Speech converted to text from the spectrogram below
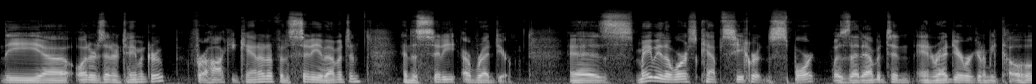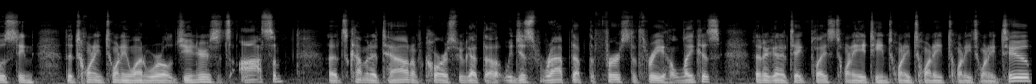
the uh, Oilers Entertainment Group, for Hockey Canada, for the city of Edmonton, and the city of Red Deer. As maybe the worst kept secret in sport was that Edmonton and Red Deer were going to be co hosting the 2021 World Juniors. It's awesome that's coming to town. Of course, we've got the we just wrapped up the first of three Hlinkas that are going to take place 2018, 2020, 2022.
